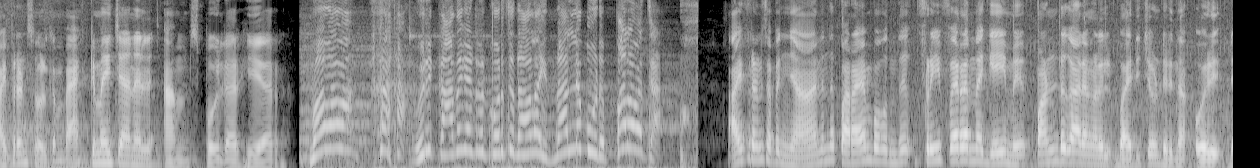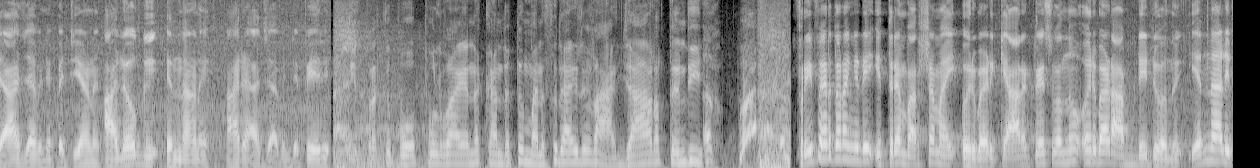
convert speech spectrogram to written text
Hi friends welcome back to my channel I'm spoiler here വാ വാ വാ. ഒരു കഥ കേട്ടിട്ട് കുറച്ച് നാളായി. നല്ല മൂഡ് പറവച്ച ഹായ് ഫ്രണ്ട്സ് അപ്പം ഞാനിന്ന് പറയാൻ പോകുന്നത് ഫ്രീ ഫയർ എന്ന ഗെയിം പണ്ട് കാലങ്ങളിൽ ഭരിച്ചുകൊണ്ടിരുന്ന ഒരു രാജാവിനെ പറ്റിയാണ്. അലോക് എന്നാണ് ആ രാജാവിന്റെ പേര്. ഇത്രക്ക് പോപ്പുലർ എന്നെ കണ്ടിട്ട് മനസ്സിലായില്ലടാ. ജാടത്തേണ്ടി ഫ്രീ ഫയർ തുടങ്ങിയിട്ട് ഇത്രയും വർഷമായി ഒരുപാട് ക്യാരക്ടേഴ്സ് വന്നു ഒരുപാട് അപ്ഡേറ്റ് വന്നു. എന്നാലും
